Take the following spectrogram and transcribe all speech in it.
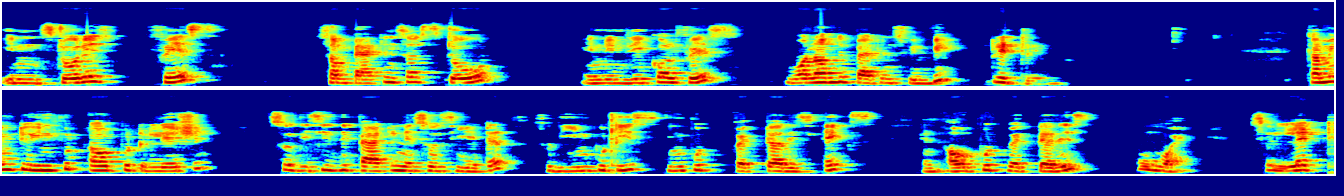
In storage phase, some patterns are stored and in recall phase, one of the patterns will be retrieved. Coming to input output relation. So this is the pattern associator. So the input is input vector is x and output vector is y. So let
